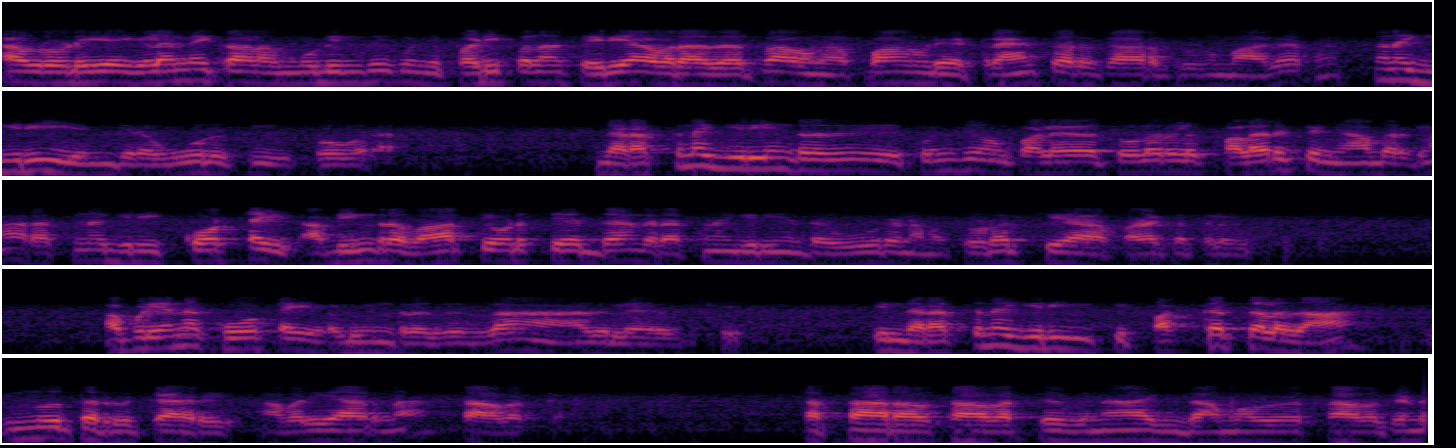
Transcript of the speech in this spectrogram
அவருடைய இளமை காலம் முடிந்து கொஞ்சம் படிப்பெல்லாம் சரியா வராதப்ப அவங்க அப்பாவுடைய டிரான்ஸ்ஃபர் காரணமாக ரத்னகிரி என்கிற ஊருக்கு போகிறார். இந்த ரத்னகிரின்றது கொஞ்சம் பல தோழர்களுக்கு பலருக்கு ஞாபகம் இருக்கலாம் ரத்னகிரி கோட்டை அப்படின்ற வார்த்தையோட சேர்த்து தான் அந்த ரத்னகிரி என்ற ஊரை நம்ம தொடர்ச்சியா பழக்கத்துல வச்சிருக்கோம். அப்படி என்ன கோட்டை அப்படின்றது தான் அதுல விஷயம். இந்த ரத்னகிரிக்கு பக்கத்துல தான் இன்னொருத்தர் இருக்காரு. அவர் யாருன்னா சாவர்கர் சத்தாராவ் சாவர்கர் விநாயக் தாமோதர் சாவர்கர்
